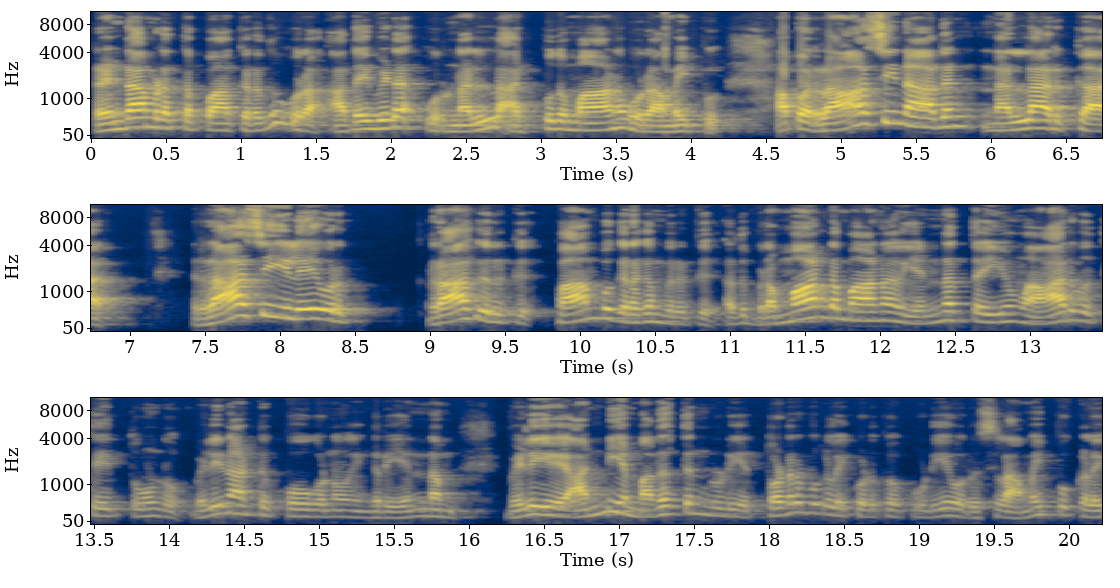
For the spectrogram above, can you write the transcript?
ரெண்டாம் இடத்தை பார்க்கறது ஒரு அதைவிட ஒரு நல்ல அற்புதமான ஒரு அமைப்பு. அப்போ ராசிநாதன் நல்லா இருக்கார். ராசியிலே ஒரு ராகு இருக்கு பாம்பு கிரகம் இருக்கு. அது பிரம்மாண்டமான எண்ணத்தையும் ஆர்வத்தை தூண்டும். வெளிநாட்டு போகணுங்கிற எண்ணம் வெளியே அந்நிய மதத்தினுடைய தொடர்புகளை கொடுக்கக்கூடிய ஒரு சில அமைப்புகளை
